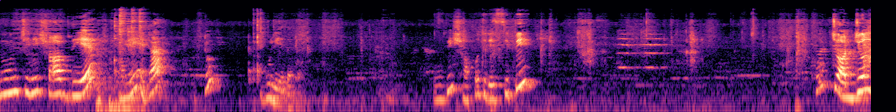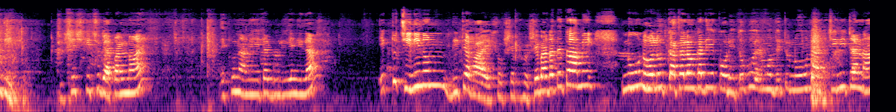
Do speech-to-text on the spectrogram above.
নুন চিনি সব দিয়ে আমি এটা একটু গুলিয়ে দেব। খুবই সহজ রেসিপি খুব চটজলদি বিশেষ কিছু ব্যাপার নয়। দেখুন আমি এটা গুলিয়ে নিলাম। একটু চিনি নুন দিতে হয় সর্ষে সর্ষে বাটাতে তো আমি নুন, হলুদ, কাঁচা লঙ্কা দিয়ে করি, তবু এর মধ্যে একটু নুন আর চিনিটা না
